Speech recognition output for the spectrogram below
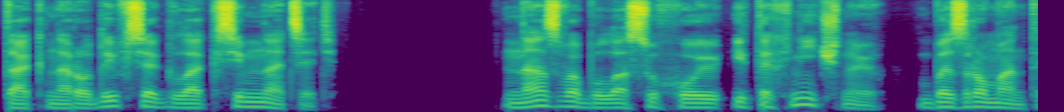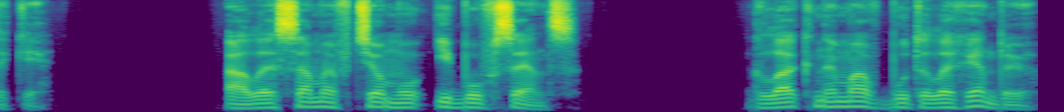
Так народився ГЛАК 17. Назва була сухою і технічною, без романтики. Але саме в цьому і був сенс. ГЛАК не мав бути легендою,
